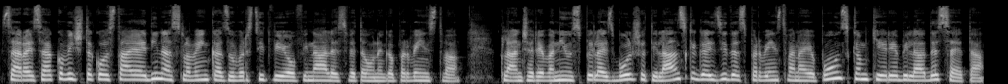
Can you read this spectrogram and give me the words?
Sara Isakovič tako ostaja edina slovenka z uvrstitvijo v finale svetovnega prvenstva. Klančarjeva ni uspela izboljšati lanskega izida z prvenstva na japonskem, kjer je bila deseta.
